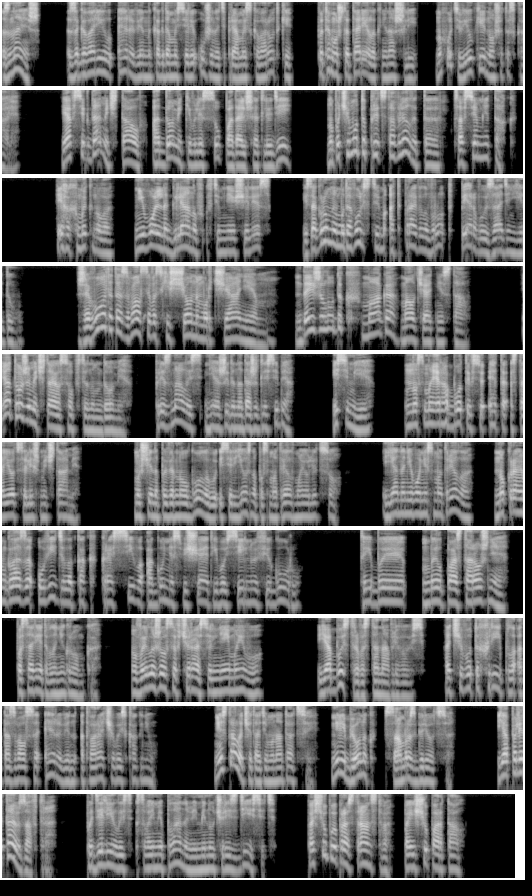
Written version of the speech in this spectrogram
«Знаешь», — заговорил Эровин, когда мы сели ужинать прямо из сковородки, потому что тарелок не нашли, но хоть вилки и нож отыскали. Я всегда мечтал о домике в лесу подальше от людей, но почему-то представлял это совсем не так. Я хмыкнула, невольно глянув в темнеющий лес, и с огромным удовольствием отправила в рот первую за день еду. Живот отозвался восхищенным урчанием, да и желудок мага молчать не стал. Я тоже мечтаю о собственном доме, призналась неожиданно даже для себя, и семье, но с моей работы все это остается лишь мечтами. Мужчина повернул голову и серьезно посмотрел в мое лицо. Я на него не смотрела, но краем глаза увидела, как красиво огонь освещает его сильную фигуру. «Ты бы был поосторожнее», — посоветовала негромко. «Выложился вчера сильнее моего. Я быстро восстанавливаюсь». Отчего-то хрипло отозвался Эровин, отворачиваясь к огню. Не стала читать ему нотации. Не ребенок, сам разберется. Я полетаю завтра. Поделилась своими планами минут через десять. Пощупаю пространство, поищу портал.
